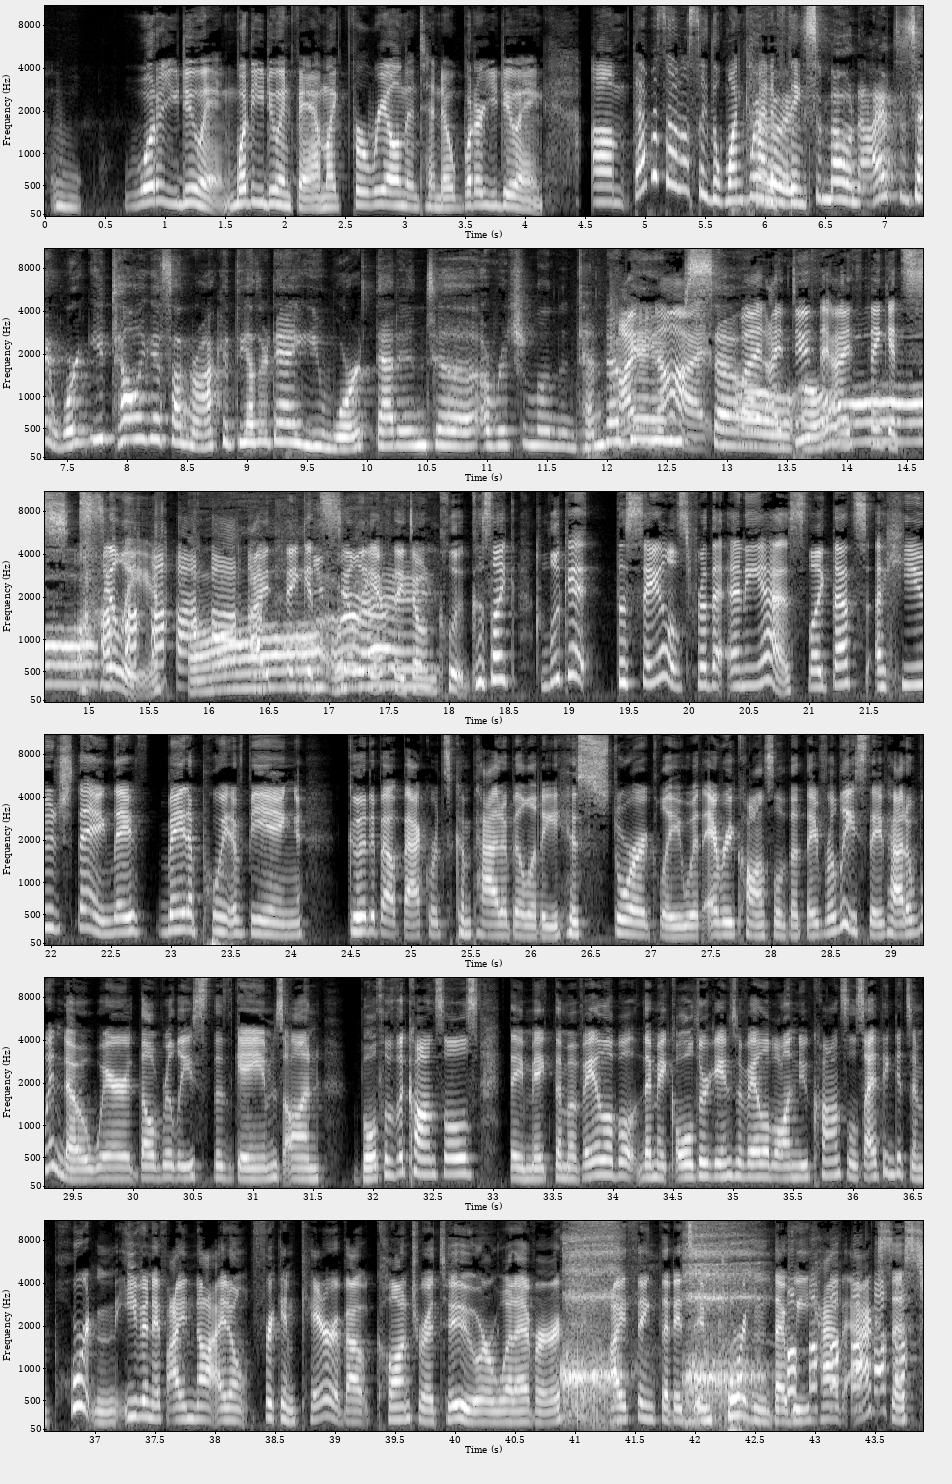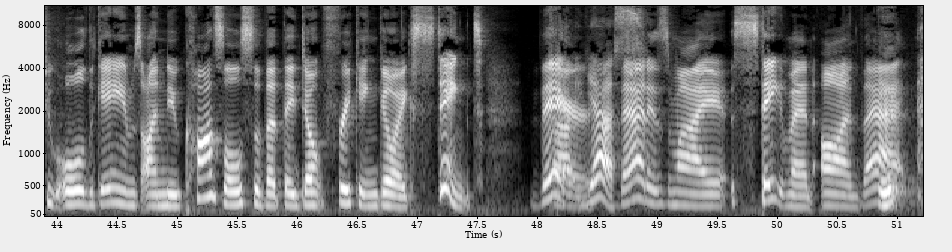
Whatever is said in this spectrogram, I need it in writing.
what are you doing? What are you doing, fam? Like for real, Nintendo, what are you doing? Um, that was honestly the one kind Wait, of wait, thing. Simone, I have to say, weren't you telling us on Rocket the other day you weren't that into original Nintendo I'm games? not, so, but I do. Th- I think Oh, it's silly. I think it's silly if they don't include because, like, look at the sales for the NES. Like, that's a huge thing. They've made a point of being good about backwards compatibility historically with every console that they've released. They've had a window where they'll release the games on both of the consoles. They make them available. They make older games available on new consoles. I think it's important, even if I not I don't freaking care about Contra 2 or whatever. I think that it's important that we have access to old games on new consoles so that they don't freaking go extinct. There. Uh, yes. That is my statement on that.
